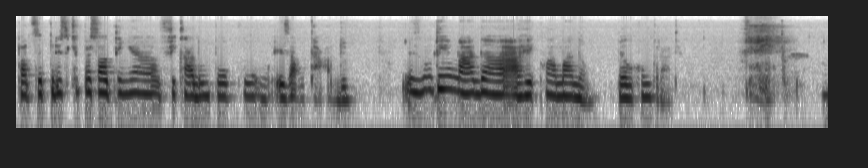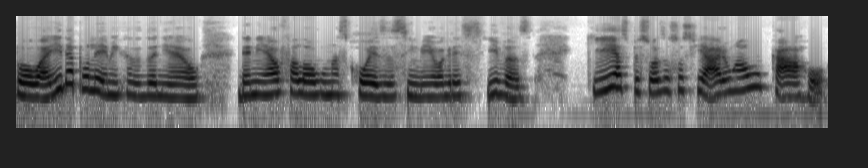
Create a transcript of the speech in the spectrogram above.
pode ser por isso que o pessoal tenha ficado um pouco exaltado. Mas não tenho nada a reclamar, não, pelo contrário. Boa, e da polêmica do Daniel? Daniel falou algumas coisas assim meio agressivas que as pessoas associaram ao carro,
